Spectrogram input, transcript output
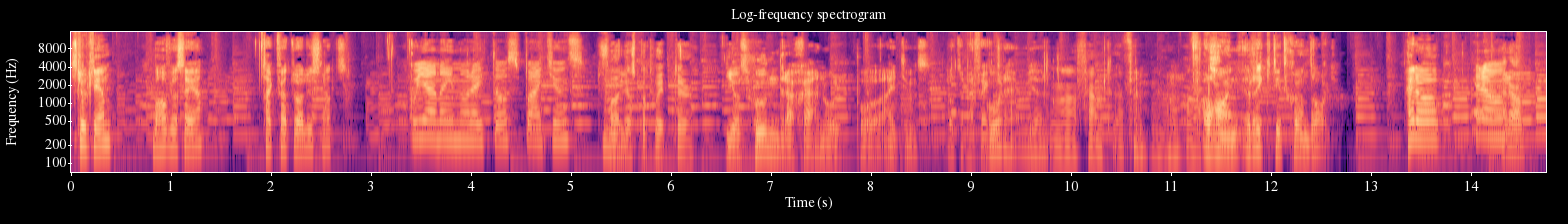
Slutligen, vad har vi att säga? Tack för att du har lyssnat. gå gärna in och rate oss på iTunes. Följ oss på Twitter. Ge oss 100 stjärnor på iTunes. Låter perfekt. Går det? Vi gör det. Ja, fem till Fem. Ja. Och ha en riktigt skön dag. Hej då! Hej då! Hej då.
